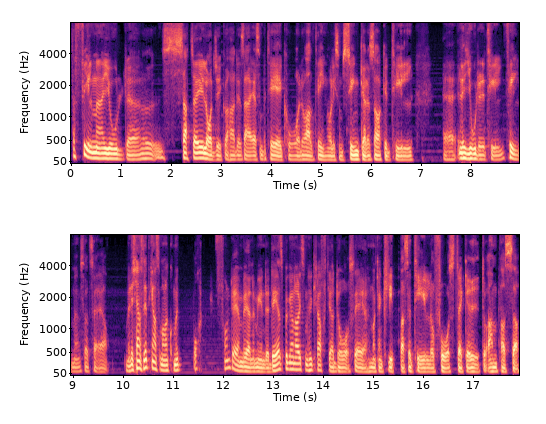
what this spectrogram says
första filmen jag gjorde satt jag i Logic och hade SMPTE-kod och allting och liksom synkade saker till, eh, eller gjorde det till filmen så att säga. Men det känns lite grann som man har kommit bort från det mer eller mindre. Dels på grund av liksom hur kraftiga då är, hur man kan klippa sig till och få sträcka ut och anpassa.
